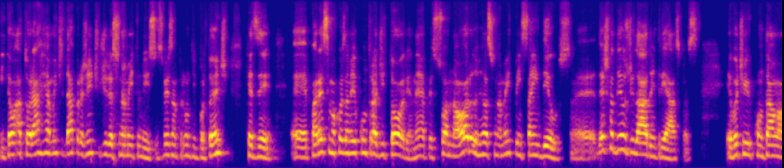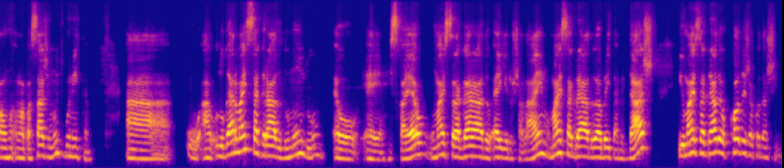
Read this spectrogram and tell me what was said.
então a Torá realmente dá para a gente o direcionamento nisso. Você fez uma pergunta importante, quer dizer, é, parece uma coisa meio contraditória, né? A pessoa, na hora do relacionamento, pensar em Deus. É, deixa Deus de lado, entre aspas. Eu vou te contar uma, uma passagem muito bonita. A, o, a, o, lugar mais sagrado do mundo é, o, é Israel, o mais sagrado é Jerusalém, o mais sagrado é o Beit HaMikdash, e o mais sagrado é o Kodesh HaKodashim,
